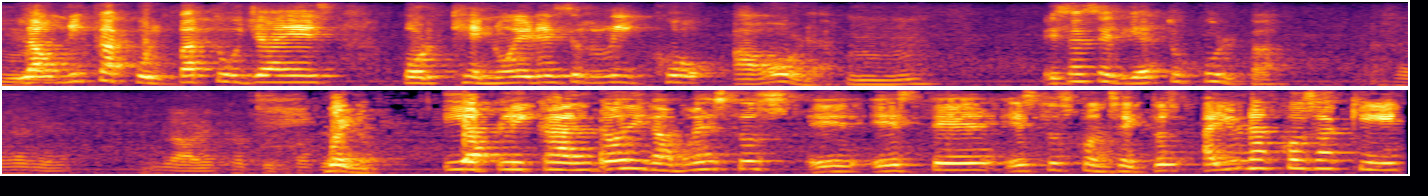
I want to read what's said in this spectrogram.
La única culpa tuya es porque no eres rico ahora. Esa sería tu culpa. Bueno, y aplicando, digamos, estos, eh, este, estos conceptos, hay una cosa aquí,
